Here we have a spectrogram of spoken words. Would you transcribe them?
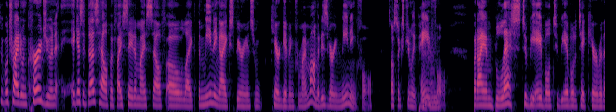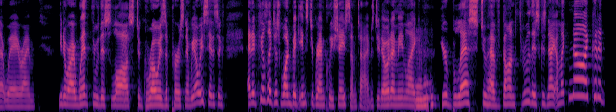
people try to encourage you. And I guess it does help if I say to myself, oh, like the meaning I experienced from caregiving for my mom, it is very meaningful. It's also extremely painful but I am blessed to be able to be able to take care of her that way. Or I'm, you know, or I went through this loss to grow as a person. And we always say this, and it feels like just one big Instagram cliche sometimes. Do you know what I mean? Like Mhm. you're blessed to have gone through this because now I'm like, no, I could have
